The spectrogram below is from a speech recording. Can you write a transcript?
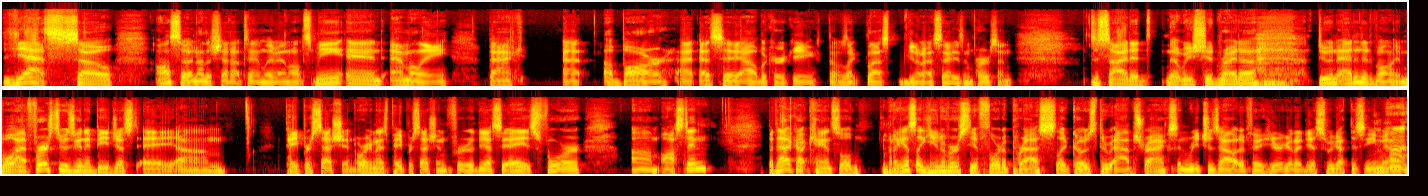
Yes. So, also another shout out to Emily Van Alst. Me and Emily back at a bar at SA Albuquerque. That was like last, you know, essays in person. Decided that we should write a do an edited volume. Well, at first it was going to be just a um, paper session, organized paper session for the SAAs for um, Austin, but that got canceled. But I guess like University of Florida Press like goes through abstracts and reaches out if they hear a good idea. So we got this email huh.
